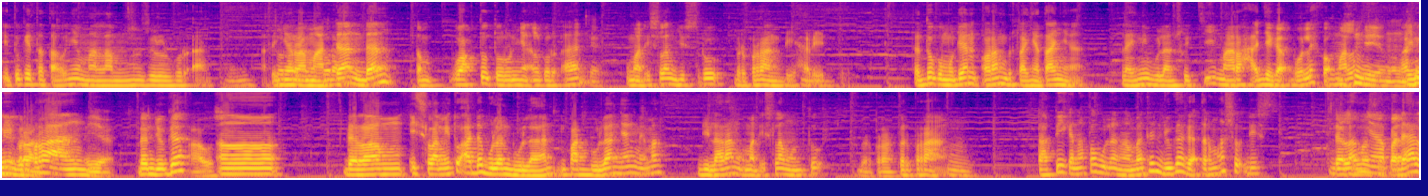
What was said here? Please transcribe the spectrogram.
itu kita tahunya malam nuzulul Quran. Artinya Turun Ramadan dan tem- waktu turunnya Al-Quran, Oke. umat Islam justru berperang di hari itu. Tentu kemudian orang bertanya-tanya, lah ini bulan suci marah aja gak boleh kok malah Iya, makanya ini berperang. Iya. Dan juga Aus. eh, dalam Islam itu ada bulan-bulan, empat bulan yang memang dilarang umat Islam untuk Berperang. berperang. Hmm. Tapi kenapa bulan Ramadan juga gak termasuk di dalamnya? termasuk, Padahal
